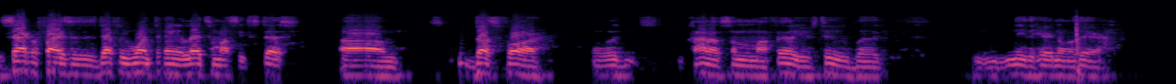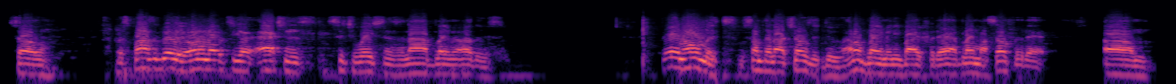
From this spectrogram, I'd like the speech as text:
the sacrifices is definitely one thing that led to my success um, thus far. With kind of some of my failures too, but neither here nor there. So responsibility, owning up to your actions, situations, and not blaming others. Being homeless was something I chose to do. I don't blame anybody for that. I blame myself for that. Um,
